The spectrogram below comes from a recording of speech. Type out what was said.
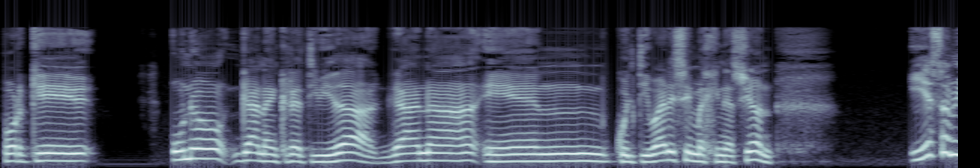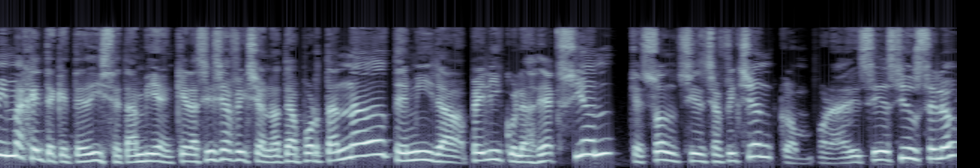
porque uno gana en creatividad, gana en cultivar esa imaginación. Y esa misma gente que te dice también que la ciencia ficción no te aporta nada, te mira películas de acción, que son ciencia ficción, como por así decírselo,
